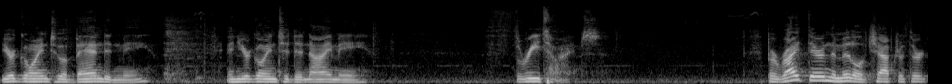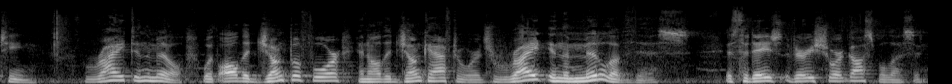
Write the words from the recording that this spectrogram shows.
You're going to abandon me, and you're going to deny me three times. But right there in the middle of chapter 13, right in the middle, with all the junk before and all the junk afterwards, right in the middle of this is today's very short gospel lesson.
